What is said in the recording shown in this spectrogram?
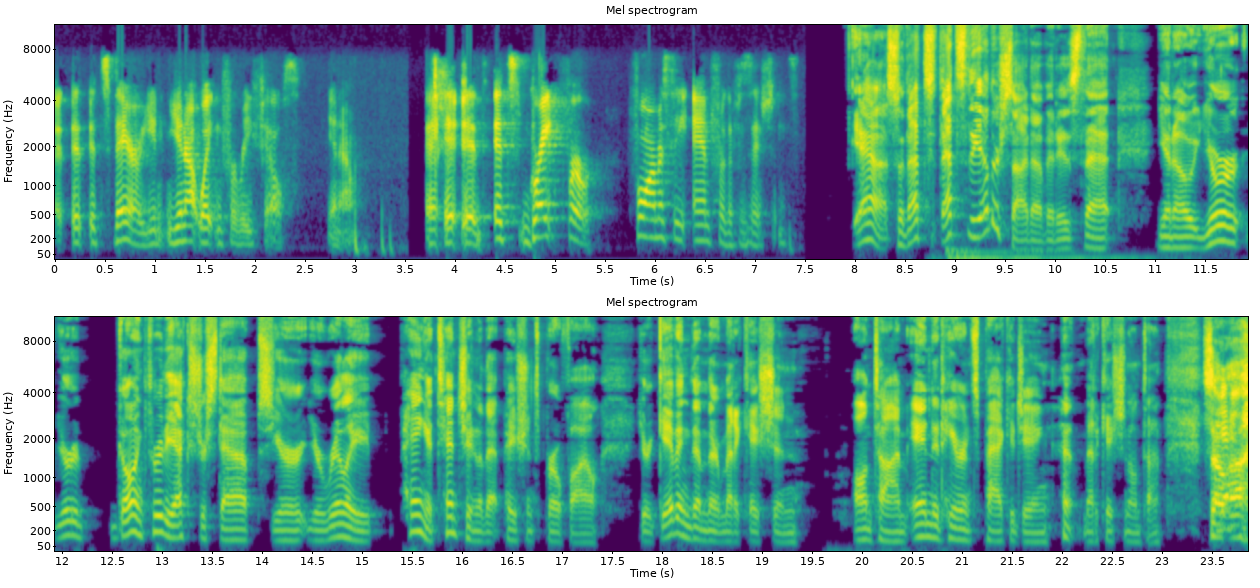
it, it's there. You, you're not waiting for refills, you know. It, it, it's great for pharmacy and for the physicians. Yeah, so that's that's the other side of it is that you know you're you're going through the extra steps. You're you're really paying attention to that patient's profile. You're giving them their medication on time and adherence packaging, medication on time. So, yeah.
